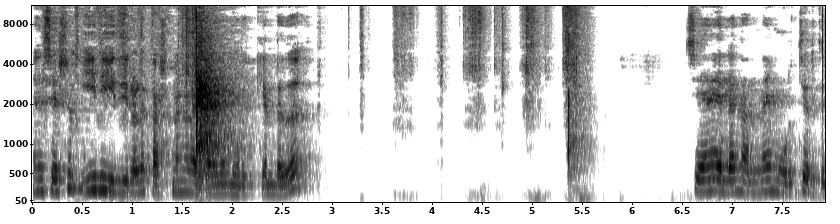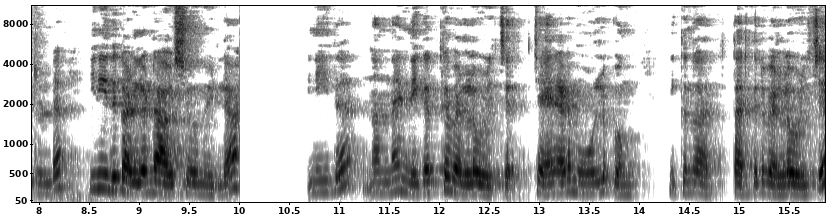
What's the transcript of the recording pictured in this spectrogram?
അതിനുശേഷം ഈ രീതിയിലുള്ള കഷ്ണങ്ങളായിട്ടാണ് മുറിക്കേണ്ടത്. ചേനയെല്ലാം നന്നായി മുറിച്ചെടുത്തിട്ടുണ്ട്. ഇനി ഇത് കഴുകേണ്ട ആവശ്യമൊന്നുമില്ല. ഇനി ഇത് നന്നായി നികക്ക് വെള്ളം ഒഴിച്ച് ചേനയുടെ മുകളിൽ പൊങ്ങി നിൽക്കുന്ന തരത്തിൽ വെള്ളം ഒഴിച്ച്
